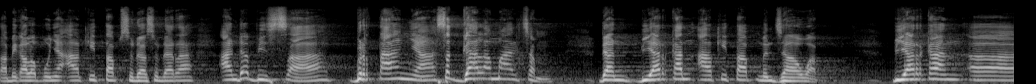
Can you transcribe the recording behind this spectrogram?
Tapi kalau punya Alkitab saudara-saudara, Anda bisa bertanya segala macam dan biarkan Alkitab menjawab. Biarkan uh,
